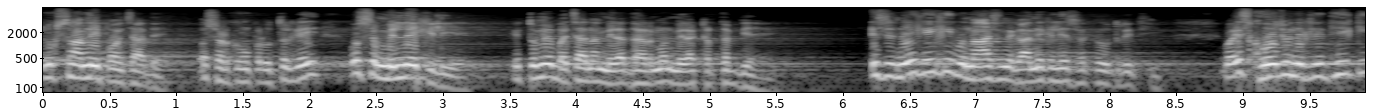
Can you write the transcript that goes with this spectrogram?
नुकसान नहीं पहुँचा दे, वो सड़कों पर उतर गई, उससे मिलने के लिए कि तुम्हें बचाना मेरा धर्म और मेरा कर्तव्य है। इसलिए नहीं कही कि वो नाच लगाने के लिए सड़क पर उतरी थी। वह इस खोज में निकली थी कि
